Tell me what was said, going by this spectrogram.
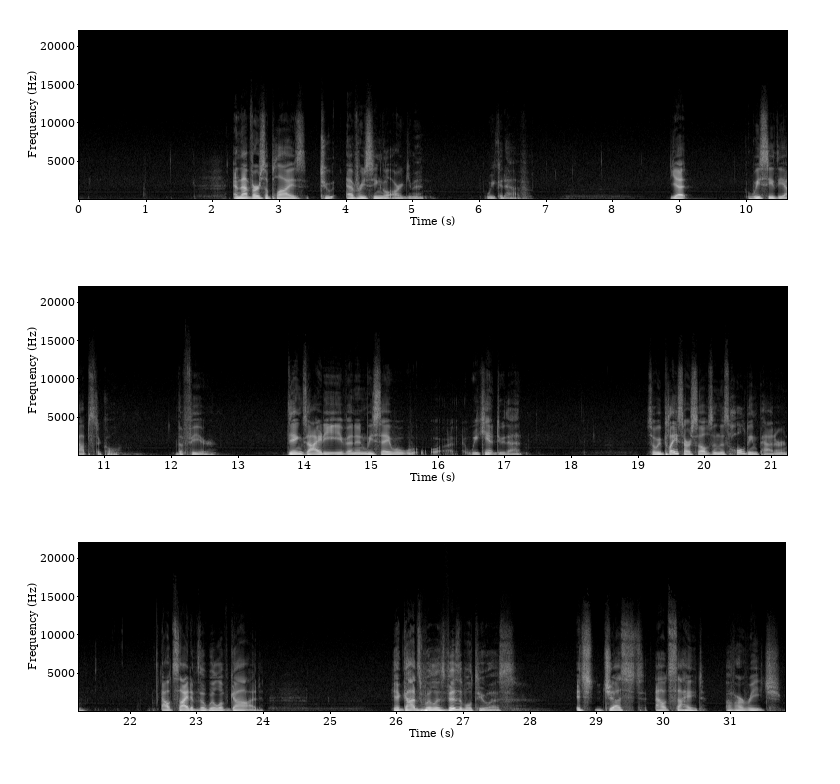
And that verse applies to every single argument we could have. Yet, we see the obstacle, the fear, the anxiety, even, and we say, well, we can't do that. So we place ourselves in this holding pattern outside of the will of God. Yet God's will is visible to us, it's just outside of our reach.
